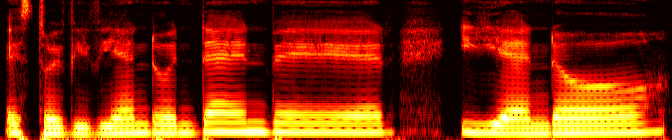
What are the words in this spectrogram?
Estoy viviendo en Denver, yendo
